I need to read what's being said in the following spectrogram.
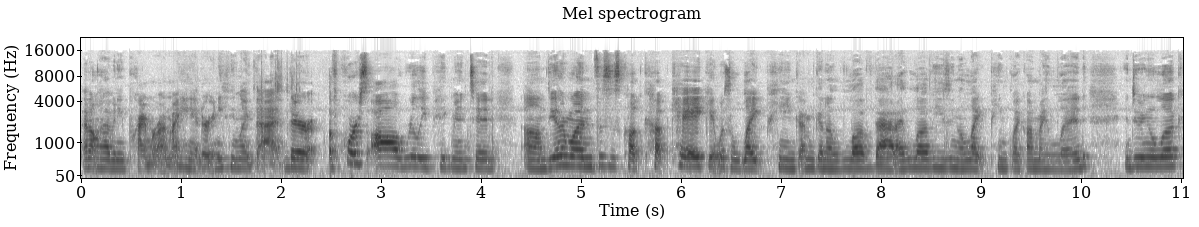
I don't have any primer on my hand or anything like that. They're, of course, all really pigmented. Um, the other ones, this is called Cupcake. It was a light pink. I'm going to love that. I love using a light pink like on my lid and doing a look.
